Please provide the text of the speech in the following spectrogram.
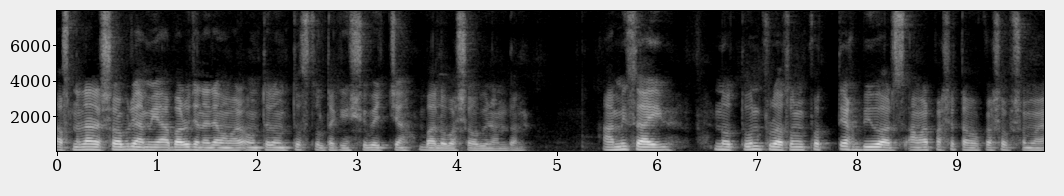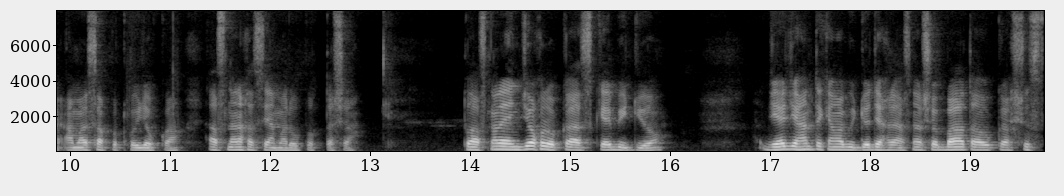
আপনারা সবরে আমি আবারও জানালাম আমার অন্তর অন্তঃস্থল থেকে শুভেচ্ছা, ভালোবাসা, অভিনন্দন। আমি চাই নতুন, পুরাতন প্রত্যেক ভিউয়ার্স আমার পাশে থাকা সবসময় আমার সাপোর্ট করে যাওয়া আপনার কাছে আমারও প্রত্যাশা। তো আপনারা এনজয় করুক আজকের ভিডিও যে যেখান থেকে আমার ভিডিও দেখা আপনার সব ভালো থাকা সুস্থ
